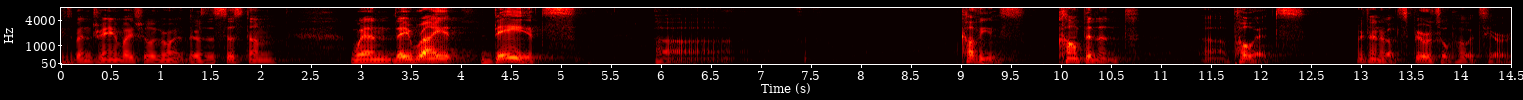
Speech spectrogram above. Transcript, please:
He's been trained by Srila. There's a system. When they write dates, uh, kavis, competent uh, poets, we're talking about spiritual poets here,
